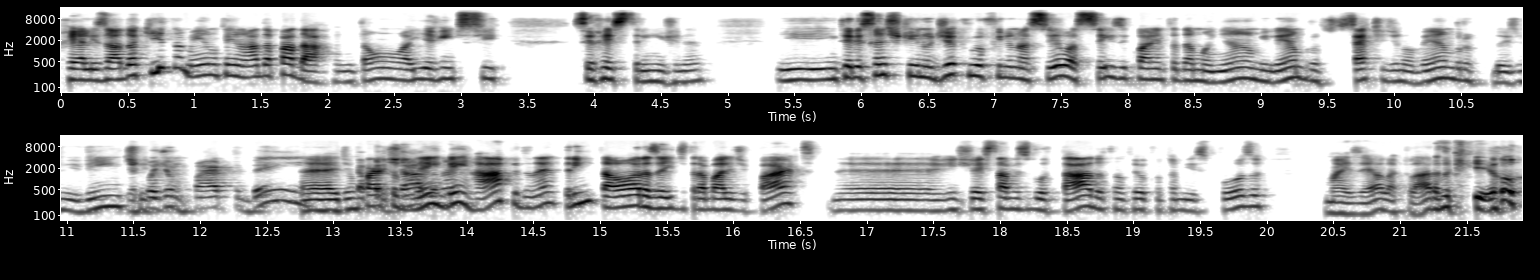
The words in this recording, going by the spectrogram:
realizado aqui, também eu não tenho nada para dar. Então, aí a gente se, se restringe, né? E interessante que no dia que meu filho nasceu, às 6h40 da manhã, me lembro, 7 de novembro de 2020. Depois de um parto bem. É, de um parto bem, né? bem rápido, né? 30 horas aí de trabalho de parto. É, a gente já estava esgotado, tanto eu quanto a minha esposa mais ela, claro, do que eu.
